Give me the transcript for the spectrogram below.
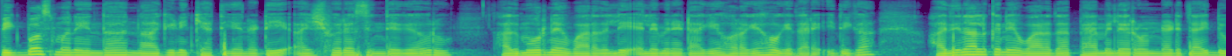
ಬಿಗ್ ಬಾಸ್ ಮನೆಯಿಂದ ನಾಗಿಣಿ ಖ್ಯಾತಿಯ ನಟಿ ಐಶ್ವರ್ಯ ಸಿಂಧೆಗೆ ಅವರು ಹದಿಮೂರನೇ ವಾರದಲ್ಲಿ ಎಲಿಮಿನೇಟ್ ಆಗಿ ಹೊರಗೆ ಹೋಗಿದ್ದಾರೆ. ಇದೀಗ ಹದಿನಾಲ್ಕನೇ ವಾರದ ಫ್ಯಾಮಿಲಿ ರೌಂಡ್ ನಡೀತಾ ಇದ್ದು,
